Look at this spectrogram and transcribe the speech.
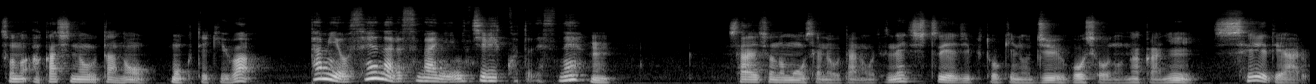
その証の歌の目的は、民を聖なる住まいに導くことですね。うん、最初のモーセの歌のですね、出エジプト記の15章の中に、聖である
